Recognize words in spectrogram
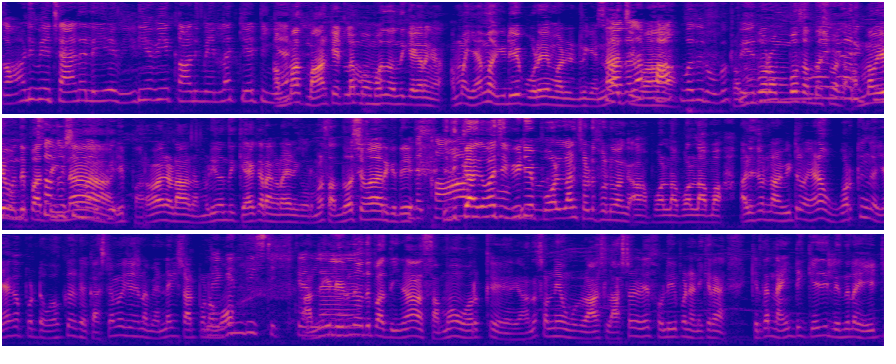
காணுமே சேனலையே வீடியோவே காணுமே எல்லாம் கேட்டீங்க. அம்மா மார்க்கெட்லாம் போகும்போது வந்து கேட்குறாங்க அம்மா ஏமா வீடியோ போடவே மாட்டேன்றீங்க? So, என்ன அதெல்லாம் ஆச்சுமா பார்க்கும்போது ரொம்ப ரொம்ப ரொம்ப சந்தோஷமா இருக்கு. அம்மாவே வந்து பாத்தீங்கன்னா. ஏ பரவாயில்லடா நம்மளே வந்து கேக்குறாங்கடா எனக்கு ரொம்ப சந்தோஷமா இருக்குது. இதுக்காகவாச்சும் வீடியோ போடலாம்னு சொல்லிட்டு சொல்லுவாங்க. ஆ போடலாம் போடலாமா அப்படின்னு சொல்லி நான் விட்டுருவேன். ஏன்னா ஒர்க்குங்க ஏகப்பட்ட ஒர்க் இருக்கு. கஸ்டமைசேஷன் நம்ம என்னைக்கு ஸ்டார்ட் பண்ணுவோம் அன்னையில இருந்து வந்து பாத்தீங்கன்னா செம்ம ஒர்க்கு நான் தான் சொன்னேன் உங்களுக்கு லாஸ்ட் லாஸ்ட்டாக வெளியே சொல்லியிருப்பேன்னு நினைக்கிறேன். கிட்டத்தட்ட நைன்டி கேஜில இருந்து நான் எயிட்டி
